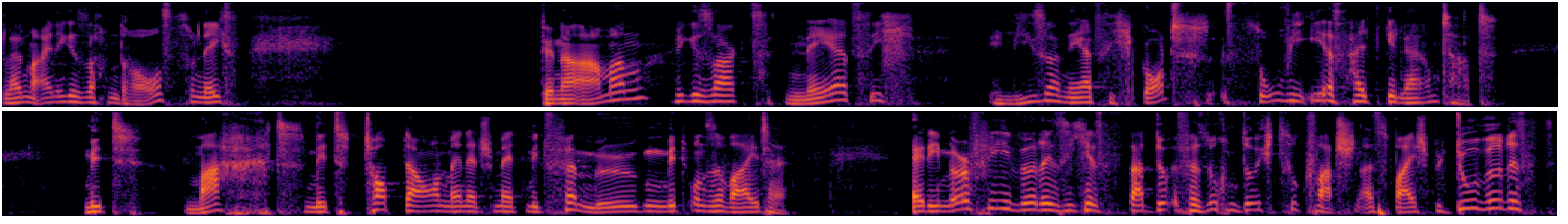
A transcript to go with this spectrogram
lernen wir einige Sachen draus. Zunächst, der Naaman, wie gesagt, nähert sich, Elisa nähert sich Gott, so wie er es halt gelernt hat. Mit Macht, mit Top-Down-Management, mit Vermögen, mit und so weiter. Eddie Murphy würde sich jetzt da versuchen durchzuquatschen als Beispiel. Du würdest,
